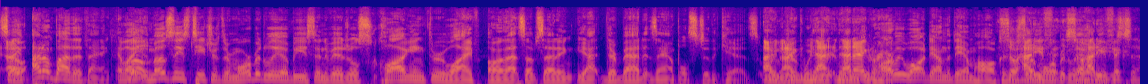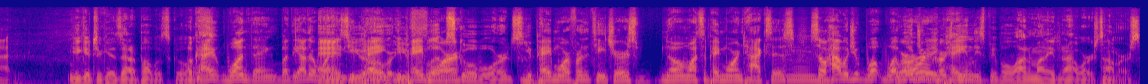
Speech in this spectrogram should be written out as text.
so I, don't buy the thing. And like Well- most of these teachers, they're morbidly obese individuals clogging through life. Oh, that's upsetting. Yeah, they're bad examples to the kids. I- When I- you're, when that- when I you can hardly walk down the damn hall because So you're how so do you fi- morbidly so how do you fix that? You get your kids out of public schools. Okay, one thing, but the other one And is you, you pay over- you, you pay more school boards. You pay more for the teachers. No one wants to pay more in taxes. So how would you what what We're would you already paying people- these people a lot of money to not work summers.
